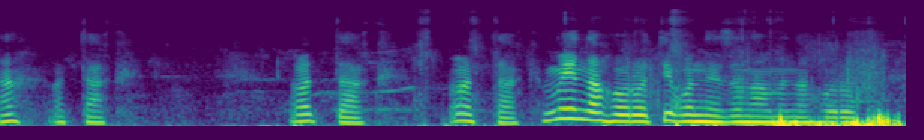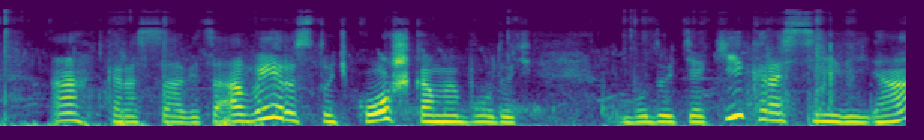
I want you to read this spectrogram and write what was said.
А, отак. Отак. Отак. Ми на город і вони за нами на город. А, красавиця. А виростуть, кошками будуть. Будуть які красиві, а?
